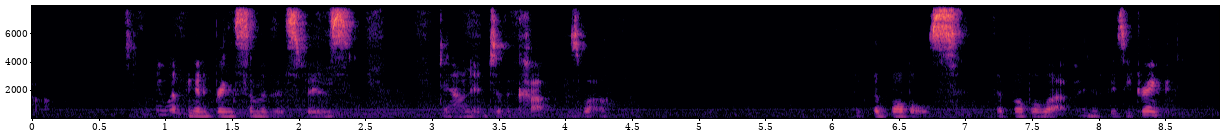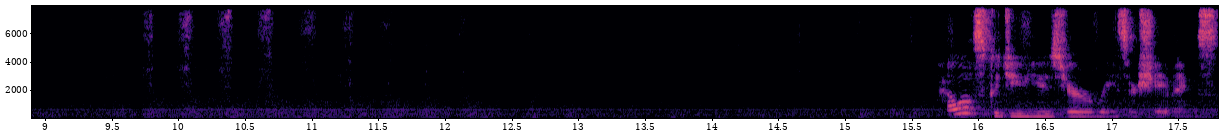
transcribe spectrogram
pop. You know what? I'm going to bring some of this fizz down into the cup as well. Like the bubbles that bubble up in a fizzy drink. How else could you use your razor shavings?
